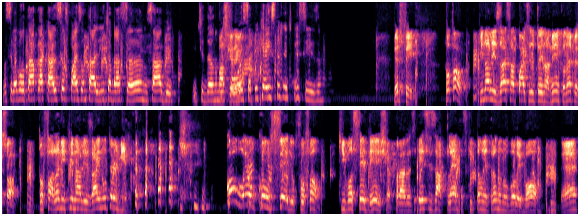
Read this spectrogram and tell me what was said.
você vai voltar para casa e seus pais vão estar tá ali te abraçando, sabe? E te dando uma é força, é porque é isso que a gente precisa. Perfeito. Fofão, finalizar essa parte do treinamento, né, pessoal? Tô falando em finalizar e não termina. Qual é o conselho, Fofão, que você deixa para esses atletas que estão entrando no voleibol, né?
